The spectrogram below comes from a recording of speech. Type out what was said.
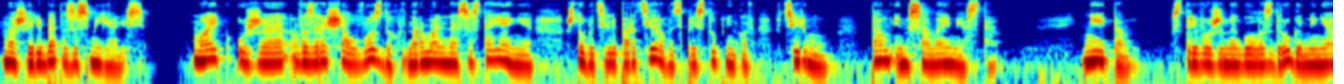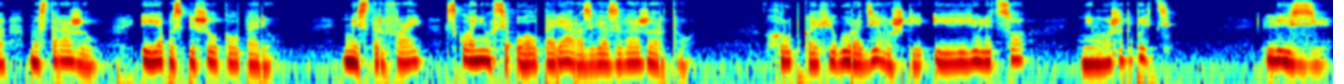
Наши ребята засмеялись. Майк уже возвращал воздух в нормальное состояние, чтобы телепортировать преступников в тюрьму. Там им самое место. «Нейтан», — встревоженный голос друга меня насторожил, и я поспешил к алтарю. Мистер Фрай склонился у алтаря, развязывая жертву. Хрупкая фигура девушки и ее лицо не может быть. «Лиззи»,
